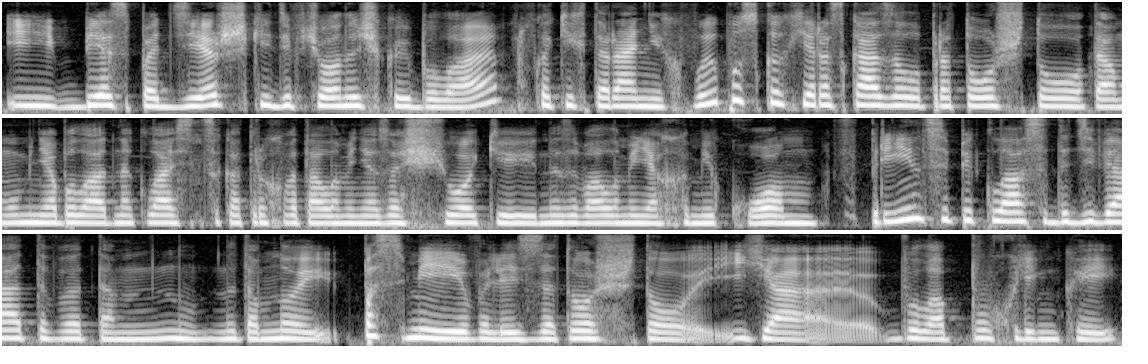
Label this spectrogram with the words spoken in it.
и без поддержки девчоночкой была. В каких-то ранних выпусках я рассказывала про то, что там у меня была одноклассница, которая хватала меня за щеки и называла меня хомяком. В принципе, класса до девятого там, ну, надо мной посмеивались за то, что я была пухленькой.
